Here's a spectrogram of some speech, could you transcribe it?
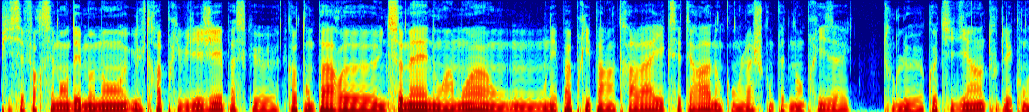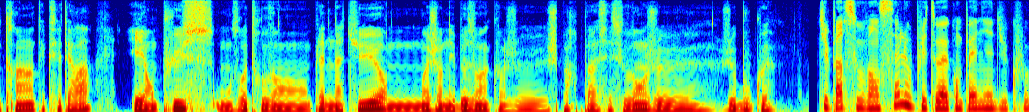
Puis c'est forcément des moments ultra privilégiés parce que quand on part euh, une semaine ou un mois, on n'est pas pris par un travail, etc. Donc on lâche complètement prise avec tout le quotidien, toutes les contraintes, etc. Et en plus, on se retrouve en pleine nature. Moi, j'en ai besoin quand je, ne pars pas assez souvent, je, je boue quoi. Tu pars souvent seul ou plutôt accompagné du coup?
